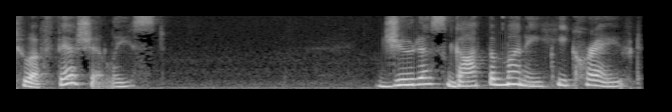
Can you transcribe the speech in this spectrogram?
to a fish at least. Judas got the money he craved,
